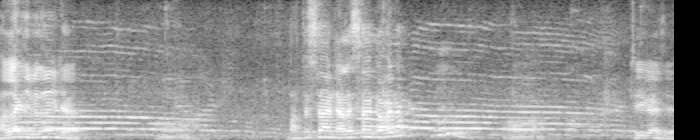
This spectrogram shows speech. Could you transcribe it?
ভালো লাগছে বেগুনিটা? ভাতের সঙ্গে ডালের সঙ্গে খাবে না? ও ঠিক আছে।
